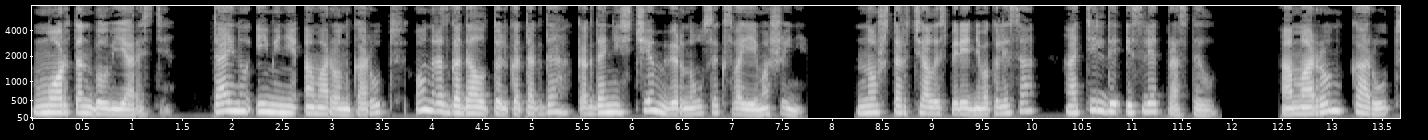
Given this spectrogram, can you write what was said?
Мортон был в ярости. Тайну имени Амарон Карут он разгадал только тогда, когда ни с чем вернулся к своей машине. Нож торчал из переднего колеса, а Тильды и след простыл. Амарон Карут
